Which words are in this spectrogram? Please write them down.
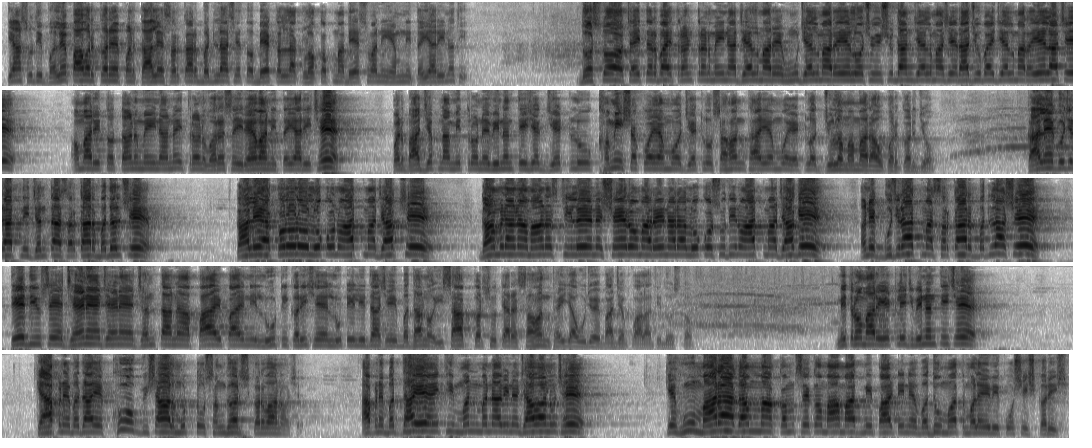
ત્યાં સુધી ભલે પાવર કરે, પણ કાલે સરકાર બદલાશે તો બે કલાક લોકઅપમાં બેસવાની એમની તૈયારી નથી. દોસ્તો, ચૈતરભાઈ ત્રણ ત્રણ મહિના જેલમાં રહે, હું જેલમાં રહેલો છું, ઈશુદાન જેલમાં છે, રાજુભાઈ જેલમાં રહેલા છે. અમારી તો ત્રણ મહિના નહીં, ત્રણ વર્ષે રહેવાની તૈયારી છે. પણ ભાજપના મિત્રોને વિનંતી છે જેટલું ખમી શકો એમ હોય, જેટલું સહન થાય એમ હોય, એટલો જ જુલમ અમારા ઉપર કરજો. કાલે ગુજરાતની જનતા સરકાર બદલશે. કાલે આ કરોડો લોકોનો આત્મા જાગશે. ગામડાના માણસથી લઈ અને શહેરોમાં રહેનારા લોકો સુધીનો આત્મા જાગે અને ગુજરાતમાં સરકાર બદલાશે. તે દિવસે જેણે જેણે જનતાના પાય પાયની લૂંટી કરી છે, લૂંટી લીધા છે, એ બધાનો હિસાબ કરશું ત્યારે સહન થઈ જવું જોઈએ ભાજપવાળાથી, દોસ્તો. મિત્રો, મારી એટલી જ વિનંતી છે કે આપણે બધાએ ખૂબ વિશાળ મોટો સંઘર્ષ કરવાનો છે. આપણે બધાએ અહીંથી મન બનાવીને જવાનું છે કે હું મારા ગામમાં કમસે કમ આમ આદમી પાર્ટીને વધુ મત મળે એવી કોશિશ કરીશ.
